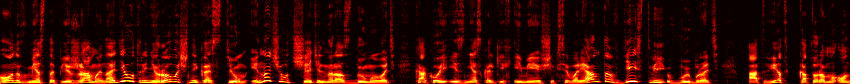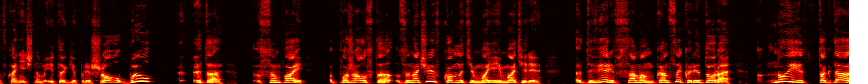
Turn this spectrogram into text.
Он вместо пижамы надел тренировочный костюм и начал тщательно раздумывать, какой из нескольких имеющихся вариантов действий выбрать. Ответ, к которому он в конечном итоге пришел, был «Это... сэмпай, пожалуйста, заночуй в комнате моей матери. Дверь в самом конце коридора. Ну и тогда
